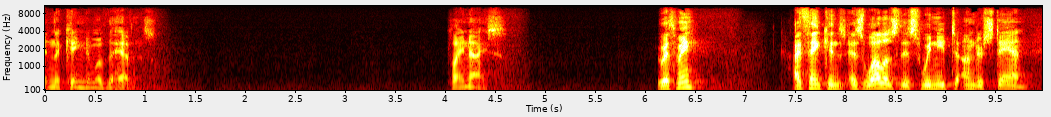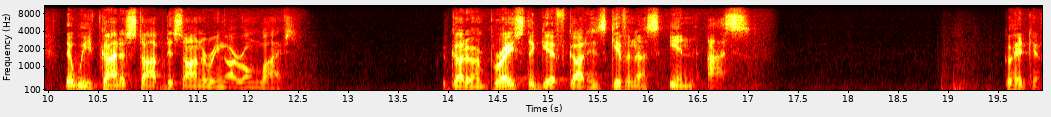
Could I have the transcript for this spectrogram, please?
in the kingdom of the heavens. Play nice. You with me? I think, as well as this, we need to understand that we've got to stop dishonoring our own lives. We've got to embrace the gift God has given us in us. Go ahead, Kev.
